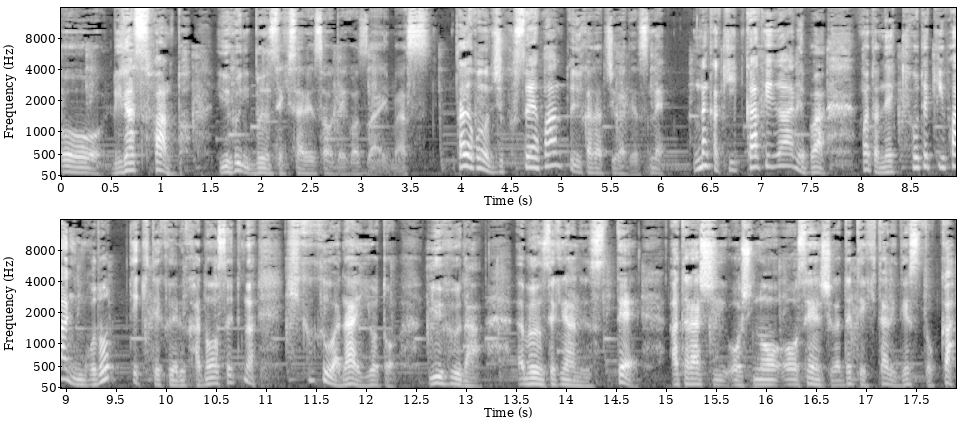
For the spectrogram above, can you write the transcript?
を、離脱ファンというふうに分析されるそうでございます。ただこの熟成ファンという形がですね、なんかきっかけがあれば、また熱狂的ファンに戻ってきてくれる可能性っていうのは低くはないよというふうな分析なんですって、新しい推しの選手が出てきたりですとか、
